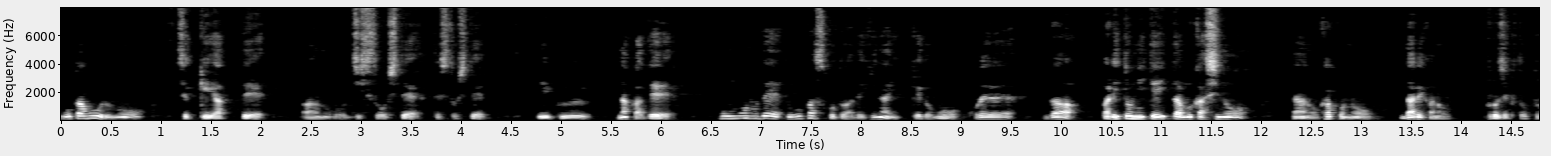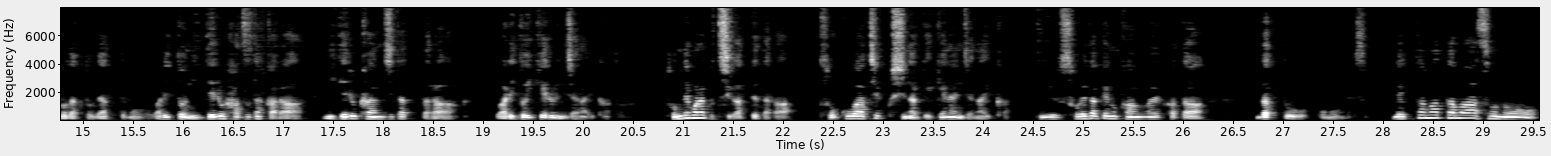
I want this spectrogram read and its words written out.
ウォーターホールも設計やって、あの、実装して、テストしていく中で、本物で動かすことはできないけども、これが割と似ていた昔の、あの、過去の誰かのプロジェクト、プロダクトであっても、割と似てるはずだから、似てる感じだったら、割といけるんじゃないかと。とんでもなく違ってたら、そこはチェックしなきゃいけないんじゃないかっていう、それだけの考え方だと思うんです。で、たまたまその、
